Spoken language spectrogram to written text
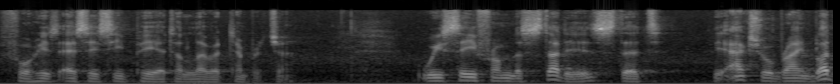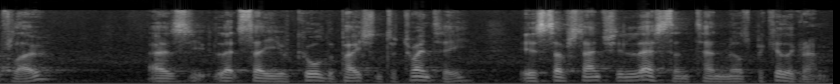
for his SACP at a lower temperature. We see from the studies that the actual brain blood flow, as you, let's say you've cooled the patient to 20, is substantially less than 10 mils per kilogram.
